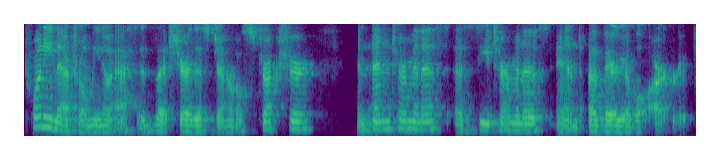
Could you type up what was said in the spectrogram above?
20 natural amino acids that share this general structure, an N-terminus, a C-terminus, and a variable R group.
